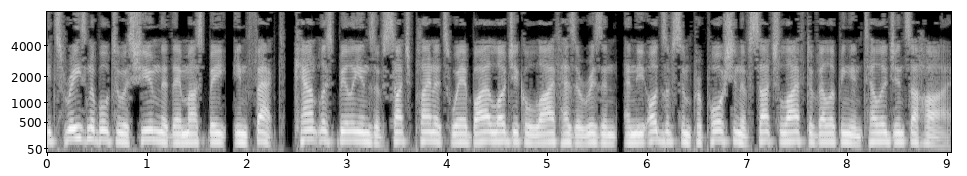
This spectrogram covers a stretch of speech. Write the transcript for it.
It's reasonable to assume that there must be, in fact, countless billions of such planets where biological life has arisen, and the odds of some proportion of such life developing intelligence are high.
